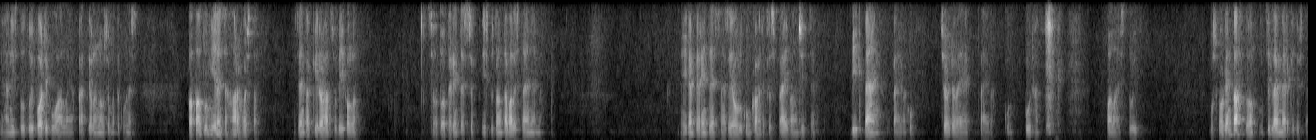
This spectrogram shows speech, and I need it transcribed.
Eli hän istuutui bodhikualla ja päätti olla nousematta, kunnes vapautuu mielensä harhoista. Sen takia Rohatsu viikolla Sotoa perinteessä istutaan tavallista enemmän. Meidän perinteessä se joulukuun kahdeksas päivä on sitten Big Bang-päivä, kun Jodoe-päivä, kun Buddha valaistui. Oikein tahtoa, mutta sillä ei merkitystä.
